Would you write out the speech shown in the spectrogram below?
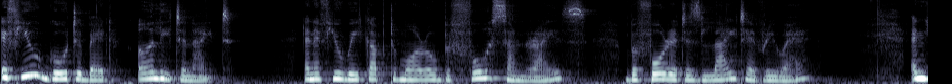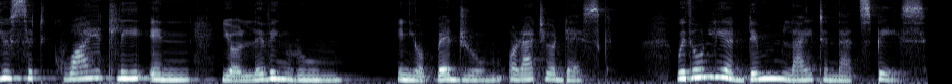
If you go to bed early tonight, and if you wake up tomorrow before sunrise, before it is light everywhere, and you sit quietly in your living room, in your bedroom, or at your desk, with only a dim light in that space,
